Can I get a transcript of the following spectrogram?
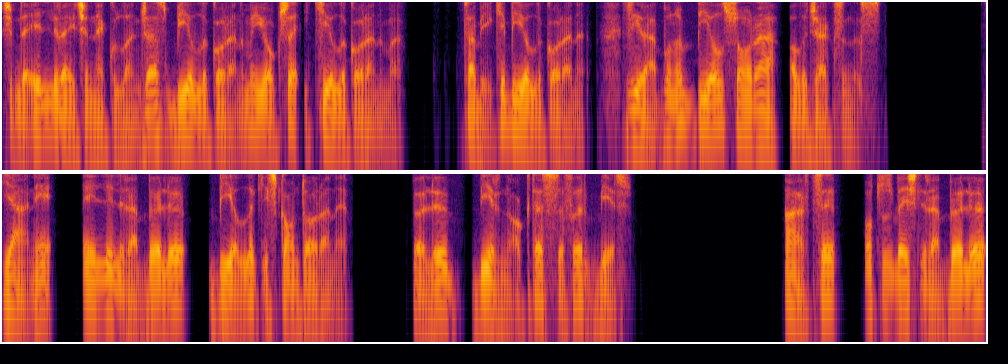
Şimdi 50 lira için ne kullanacağız? Bir yıllık oranı mı yoksa iki yıllık oranı mı? Tabii ki bir yıllık oranı. Zira bunu bir yıl sonra alacaksınız. Yani 50 lira bölü bir yıllık iskonto oranı bölü 1.01 artı 35 lira bölü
